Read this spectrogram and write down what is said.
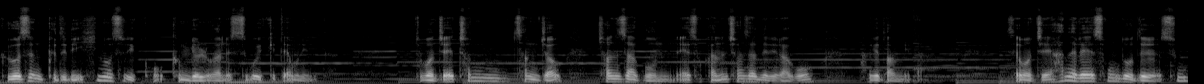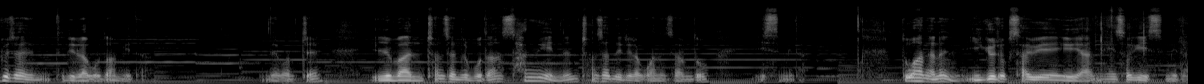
그것은 그들이 흰 옷을 입고 금 면류관을 쓰고 있기 때문입니다. 두 번째, 천상적 천사군에 속하는 천사들이라고 하기도 합니다. 세 번째, 하늘의 성도들, 순교자들이라고도 합니다. 네 번째, 일반 천사들보다 상위에 있는 천사들이라고 하는 사람도 있습니다. 또 하나는 이교적 사유에 의한 해석이 있습니다.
